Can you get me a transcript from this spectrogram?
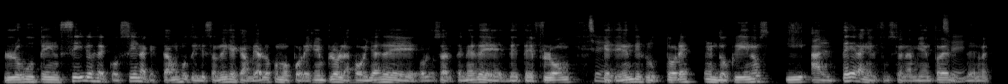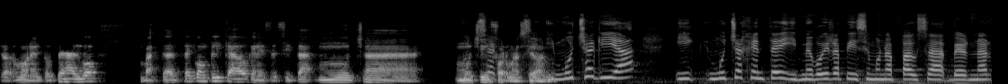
los utensilios de cocina que estamos utilizando hay que cambiarlos, como por ejemplo las ollas de, o los sartenes de, teflón que tienen disruptores endocrinos y alteran el funcionamiento de, nuestra hormona. Entonces es algo bastante complicado que necesita mucha, mucha, información. y mucha guía y mucha gente, y me voy rapidísimo una pausa, Bernard,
